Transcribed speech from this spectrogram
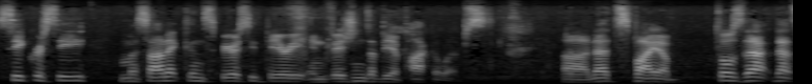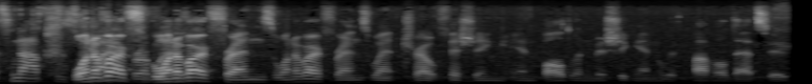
secrecy, Masonic conspiracy theory, and visions of the apocalypse? Uh, that's via those that that synopsis. is one of our Bro one of our friends one of our friends went trout fishing in Baldwin, Michigan, with Pavel Datsyuk.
